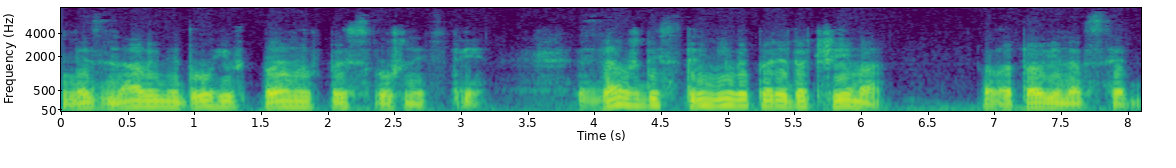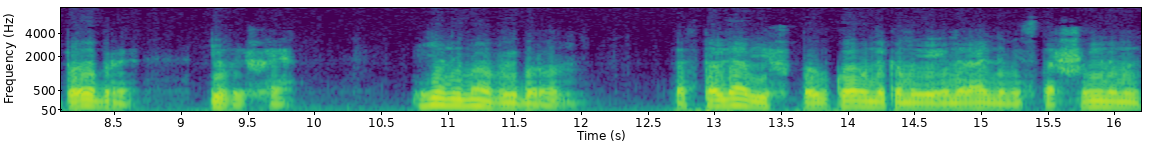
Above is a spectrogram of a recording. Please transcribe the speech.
не знали недуги втоми в прислужництві, завжди стриміли перед очима, готові на все добре і лихе. Я не мав вибору, наставляв їх полковниками і генеральними старшинами.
